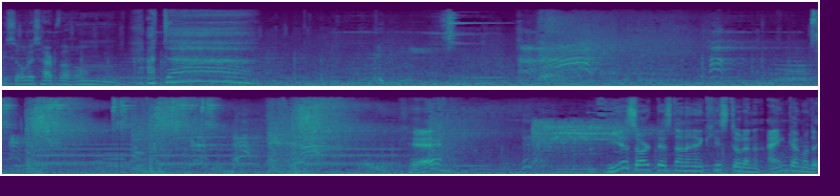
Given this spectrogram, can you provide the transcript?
Wieso, weshalb, warum? Ah, da! Okay. Hier sollte es dann eine Kiste oder einen Eingang oder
